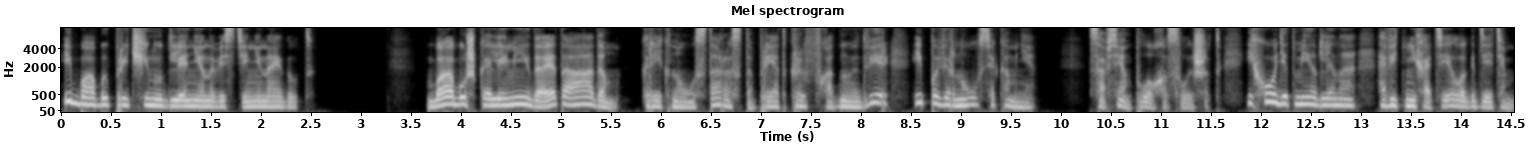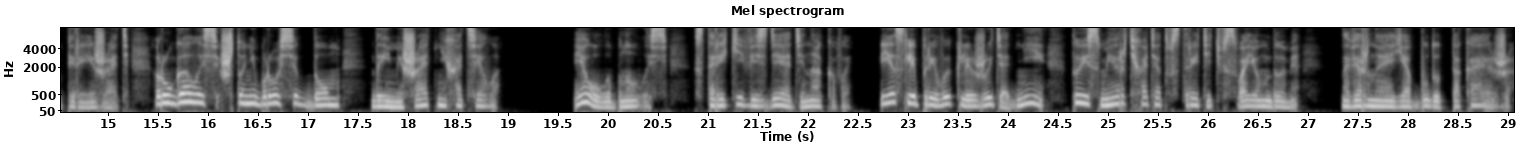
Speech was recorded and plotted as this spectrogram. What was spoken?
и бабы причину для ненависти не найдут. «Бабушка Лемида, это Адам!» — крикнул староста, приоткрыв входную дверь, и повернулся ко мне. Совсем плохо слышит и ходит медленно, а ведь не хотела к детям переезжать. Ругалась, что не бросит дом, да и мешать не хотела. Я улыбнулась. Старики везде одинаковы. Если привыкли жить одни, то и смерть хотят встретить в своем доме. Наверное, я буду такая же.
